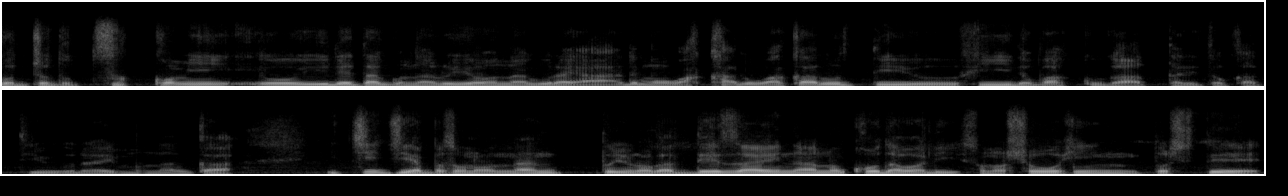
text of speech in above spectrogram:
ょっと突っ込みを入れたくなるようなぐらい、ああ、でも分かる分かるっていうフィードバックがあったりとかっていうぐらい、もうなんか、いちいちやっぱその、なんというのがデザイナーのこだわり、その商品として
